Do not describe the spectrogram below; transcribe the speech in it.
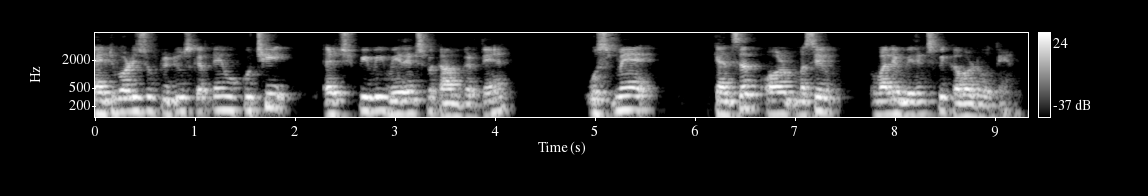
एंटीबॉडीज जो प्रोड्यूस करते हैं, वो कुछ ही एच पी वी वेरियंट्स में काम करते हैं। उसमें कैंसर और मसिव वाले वेरिएंट्स भी कवर्ड होते हैं।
